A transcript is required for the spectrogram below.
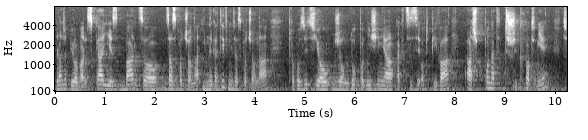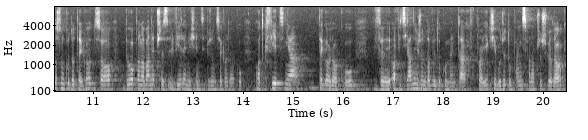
branża piwowarska jest bardzo zaskoczona i negatywnie zaskoczona propozycją rządu podniesienia akcyzy od piwa aż ponad trzykrotnie w stosunku do tego, co było planowane przez wiele miesięcy bieżącego roku. Od kwietnia tego roku w oficjalnych rządowych dokumentach w projekcie budżetu państwa na przyszły rok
